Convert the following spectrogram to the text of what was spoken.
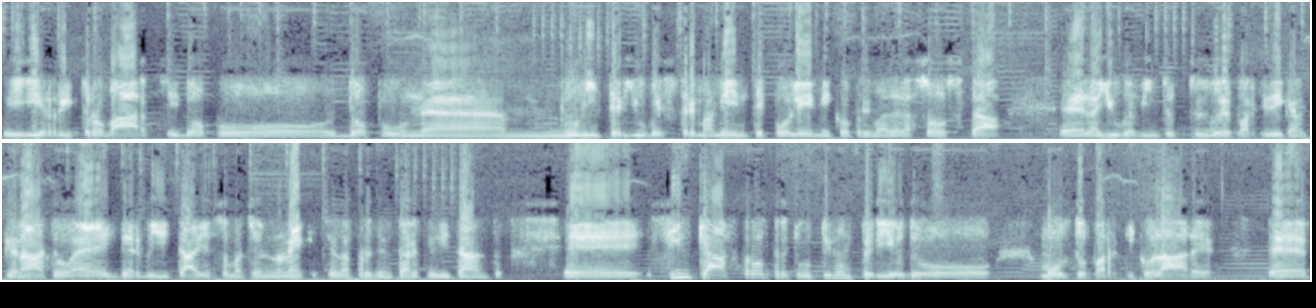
il, ritrovarsi dopo, dopo un, um, un Inter Juve estremamente polemico prima della sosta eh, la Juve ha vinto tutte e due le partite di campionato, è il derby d'Italia, insomma cioè non è che sia da presentare più di tanto. Eh, si incastra oltretutto in un periodo molto particolare. eh,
